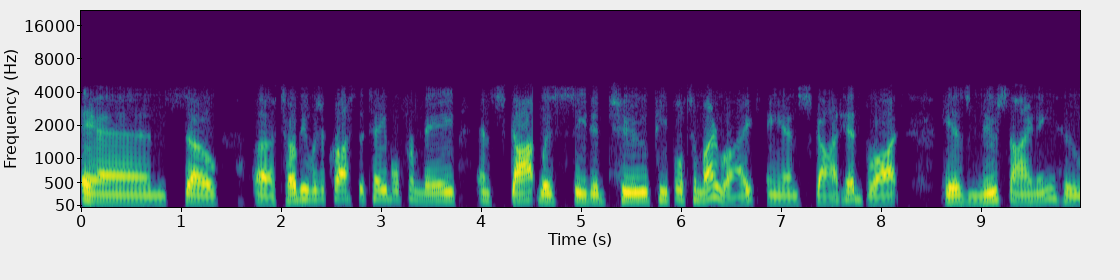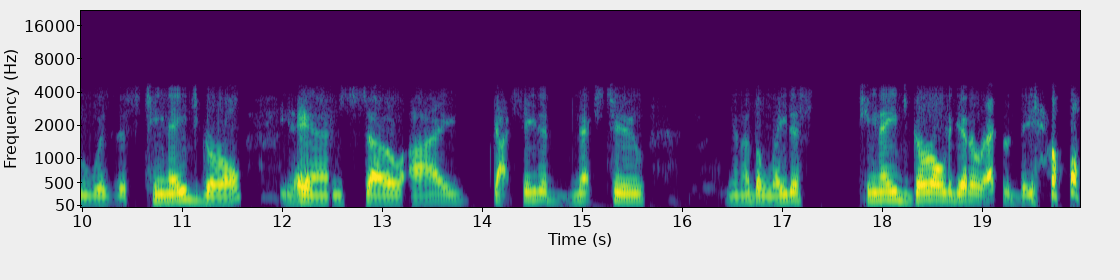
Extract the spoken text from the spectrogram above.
And so uh, Toby was across the table from me, and Scott was seated two people to my right. And Scott had brought his new signing, who was this teenage girl. Yeah. And so I got seated next to, you know, the latest teenage girl to get a record deal.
